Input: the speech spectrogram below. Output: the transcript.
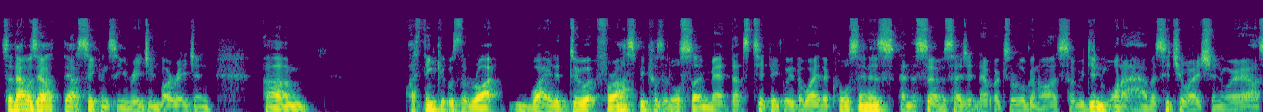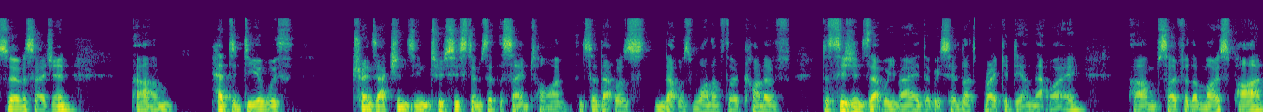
So that was our, our sequencing region by region. Um, I think it was the right way to do it for us because it also meant that's typically the way the call centers and the service agent networks are organized. So we didn't want to have a situation where our service agent um, had to deal with transactions in two systems at the same time. And so that was that was one of the kind of decisions that we made that we said let's break it down that way. Um, so for the most part,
